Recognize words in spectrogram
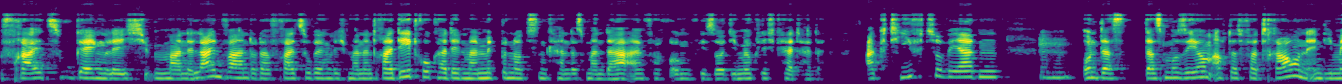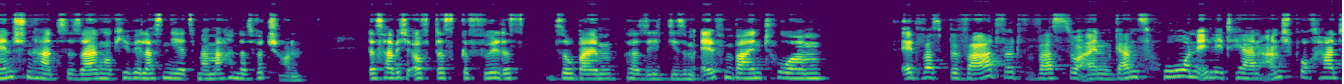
frei zugänglich mal eine Leinwand oder frei zugänglich mal einen 3D-Drucker, den man mitbenutzen kann, dass man da einfach irgendwie so die Möglichkeit hat, aktiv zu werden mhm. und dass das Museum auch das Vertrauen in die Menschen hat, zu sagen, okay, wir lassen die jetzt mal machen, das wird schon. Das habe ich oft das Gefühl, dass so beim quasi diesem Elfenbeinturm etwas bewahrt wird, was so einen ganz hohen elitären Anspruch hat,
